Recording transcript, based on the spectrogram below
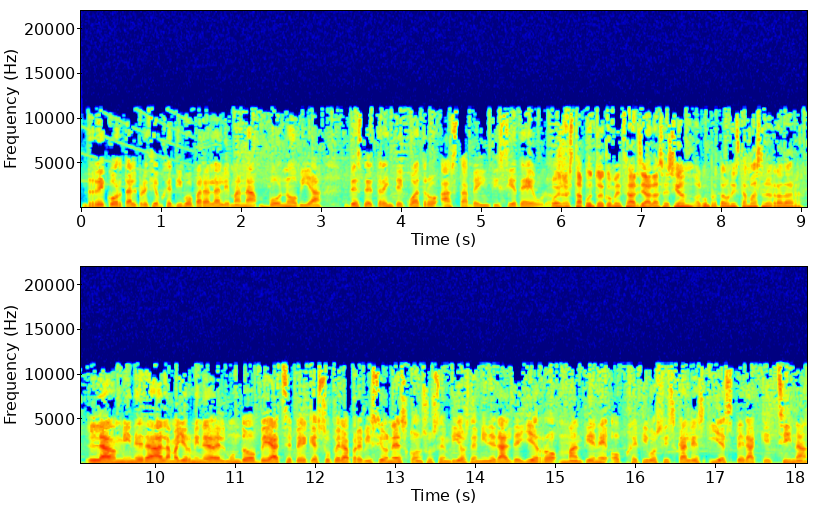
recorta el precio objetivo para la alemana Bonovia desde 34 hasta 27 euros. Bueno, está a punto de comenzar ya la sesión. ¿Algún protagonista más en el radar? La minera, la mayor minera del mundo, BHP, que supera previsiones con sus envíos de mineral de hierro, mantiene objetivos fiscales y espera que China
